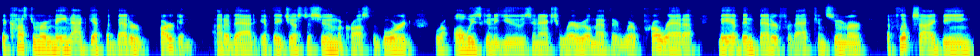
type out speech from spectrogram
the customer may not get the better bargain out of that if they just assume across the board we're always going to use an actuarial method where pro rata may have been better for that consumer The flip side being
